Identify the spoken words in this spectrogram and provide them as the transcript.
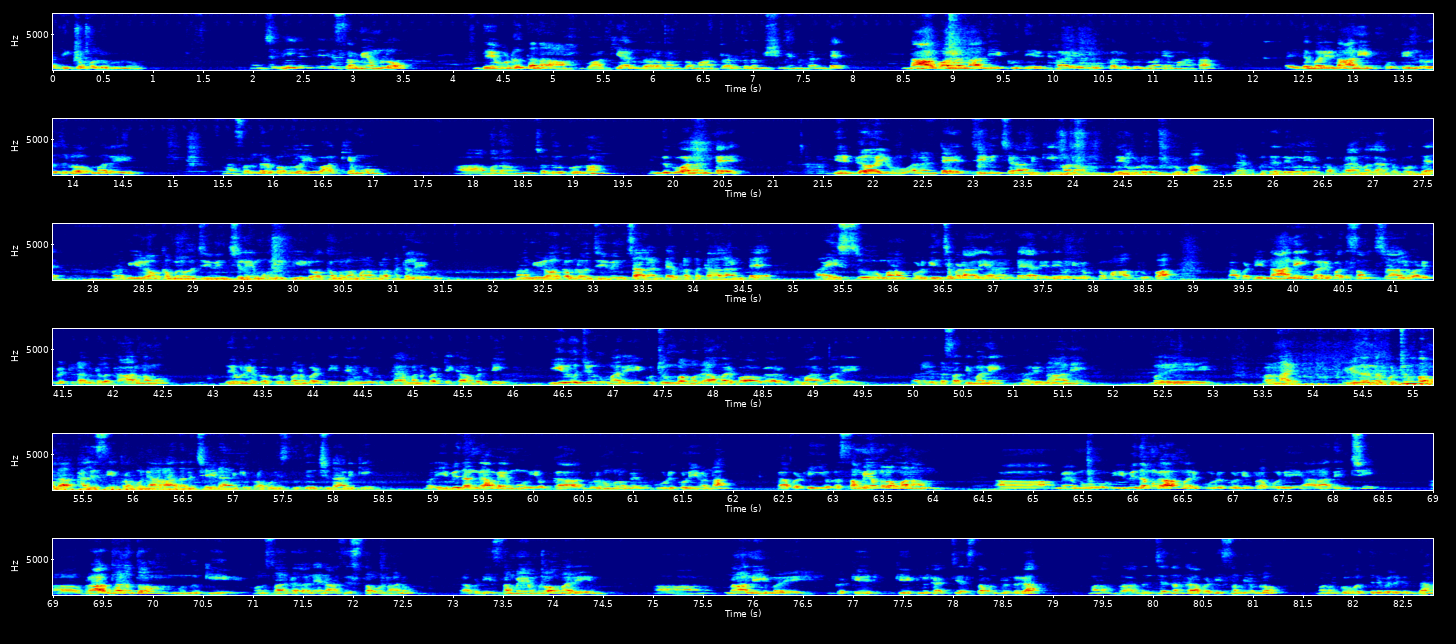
అధికములుగును. మంచిది. ఈ సమయంలో దేవుడు తన వాక్యాన్ని ద్వారా మనతో మాట్లాడుతున్న విషయం ఏమిటంటే నా వలన నీకు దీర్ఘాయువు కలుగును అనే మాట. అయితే మరి నాని పుట్టినరోజులో మరి ఆ సందర్భంలో ఈ వాక్యము మనం చదువుకున్నాం. ఎందుకు అని అంటే దీర్ఘాయువు అనంటే జీవించడానికి మనం దేవుడు కృప లేకపోతే దేవుని యొక్క ప్రేమ లేకపోతే మనం ఈ లోకంలో జీవించలేము ఈ- లోకంలో మనం బ్రతకలేము. మనం ఈ లోకంలో జీవించాలంటే బ్రతకాలంటే ఆయుస్సు మనం పొడిగించబడాలి అని అంటే అది దేవుని యొక్క మహాకృప. కాబట్టి నాని మరి పది సంవత్సరాలు అడుగుపెట్టడానికి గల కారణము దేవుని యొక్క కృపను బట్టి దేవుని యొక్క ప్రేమను బట్టి. కాబట్టి ఈరోజు మరి కుటుంబముగా మరి బావగారు కుమార్ మరి తన యొక్క సతిమణి మరి నాని మరి ప్రణయ్ ఈ విధంగా కుటుంబంగా కలిసి ప్రభుని ఆరాధన చేయడానికి ప్రభుని స్తుతించడానికి మరి ఈ విధంగా మేము ఈ యొక్క గృహంలో మేము కూడుకుని ఉన్నాం. కాబట్టి ఈ యొక్క సమయంలో మనం మేము ఈ విధంగా మరి కూడుకుని ప్రభుని ఆరాధించి ప్రార్థనతో ముందుకి కొనసాగాలని నేను ఆశిస్తూ ఉన్నాను. కాబట్టి ఈ సమయంలో మరి నాని మరి ఒక కేక్ కేక్ని కట్ చేస్తూ ఉంటుండగా మనం ప్రార్థన చేద్దాం. కాబట్టి ఈ సమయంలో మనం కొవ్వొత్తిని వెలిగిద్దాం.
